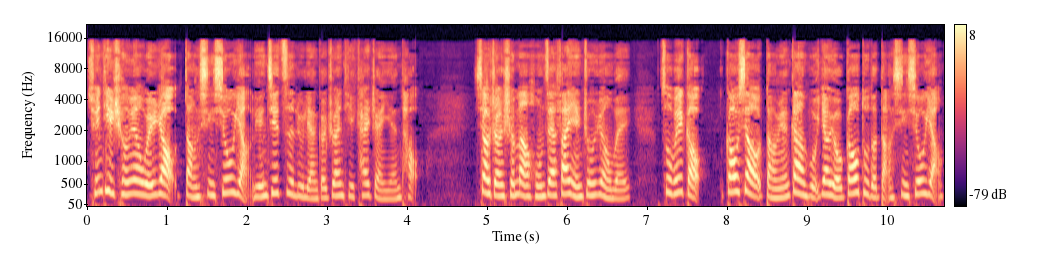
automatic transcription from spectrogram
全体成员围绕党性修养、廉洁自律两个专题开展研讨。校长沈满红在发言中认为，作为高高校党员干部，要有高度的党性修养，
